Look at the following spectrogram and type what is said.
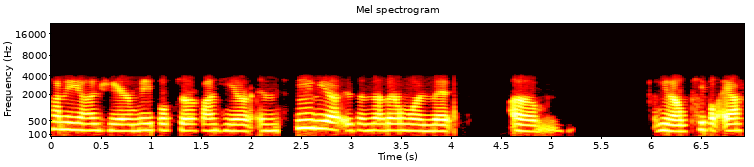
honey on here, maple syrup on here, and stevia is another one that um, you know people ask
